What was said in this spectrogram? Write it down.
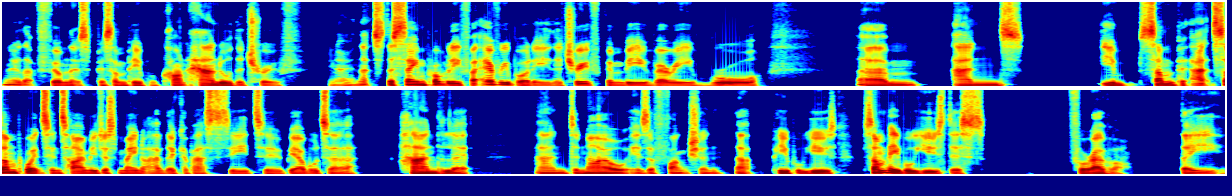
You know that film that some people can't handle the truth you know and that's the same probably for everybody. The truth can be very raw um and you some at some points in time you just may not have the capacity to be able to handle it and denial is a function that people use. Some people use this forever. They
